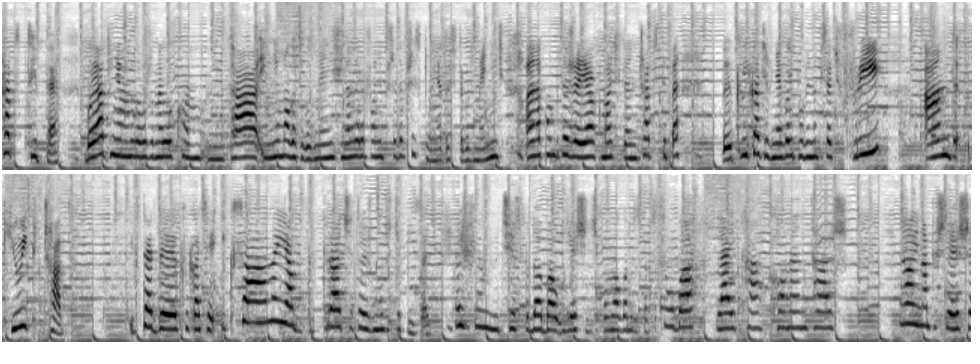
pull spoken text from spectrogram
chat typę, bo ja tu nie mam założonego konta i nie mogę tego zmienić i na telefonie przede wszystkim nie da się tego zmienić, ale na komputerze jak macie ten chat typę, y, klikacie w niego i powinno pisać free and quick chat. I wtedy klikacie X, no i jak gracie, to już możecie pisać. Jeśli film Ci się spodobał jeśli Ci pomogłem, zostaw suba, lajka, komentarz. No i napiszcie jeszcze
